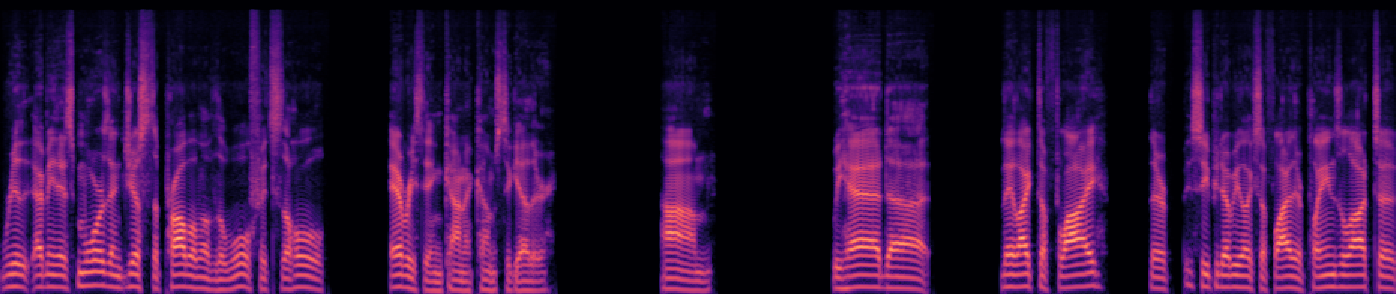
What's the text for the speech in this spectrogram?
really. I mean, it's more than just the problem of the wolf; it's the whole everything kind of comes together. Um, we had uh, they like to fly. Their CPW likes to fly their planes a lot to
